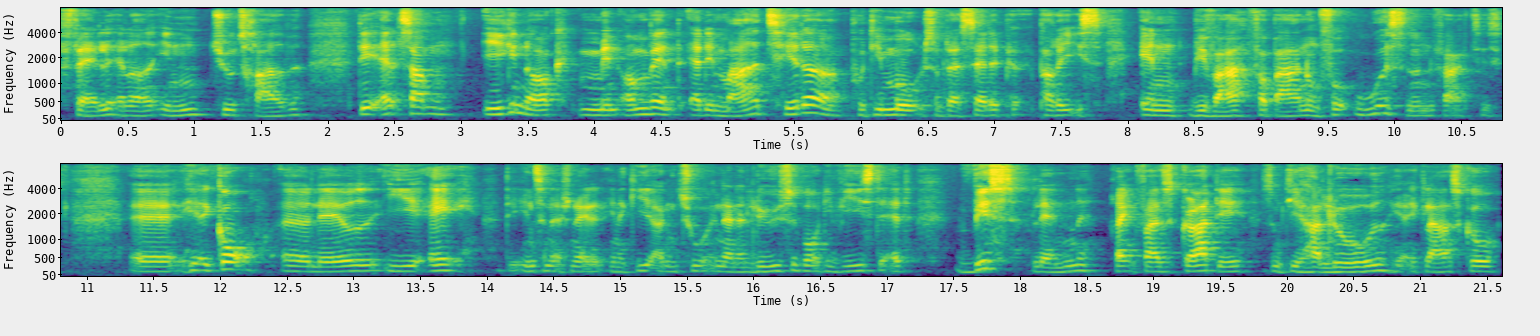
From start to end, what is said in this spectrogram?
falde allerede inden 2030. Det er alt sammen ikke nok, men omvendt er det meget tættere på de mål, som der er sat i Paris, end vi var for bare nogle få uger siden faktisk. Øh, her i går øh, lavede IEA det internationale energiagentur, en analyse, hvor de viste, at hvis landene rent faktisk gør det, som de har lovet her i Glasgow,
